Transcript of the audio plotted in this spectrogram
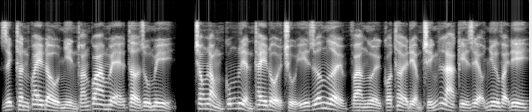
Dịch thần quay đầu nhìn thoáng qua mẹ tờ rủ mỉ trong lòng cũng liền thay đổi chủ ý giữa người và người có thời điểm chính là kỳ diệu như vậy đi.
